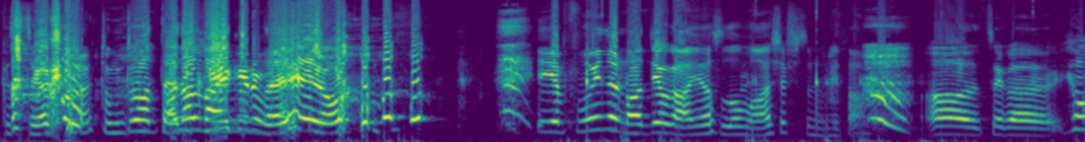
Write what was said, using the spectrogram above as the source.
그래서 제가 그걸 동조한테 아니, 해달라 그 얘기를 왜 해요? 이게 보이는 라디오가 아니어서 너무 아쉽습니다. 아, 제가 혀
